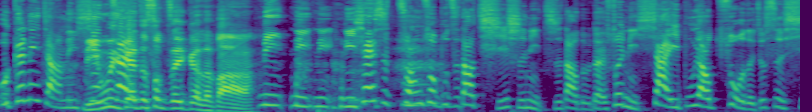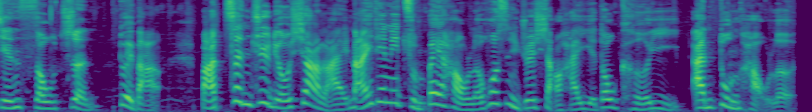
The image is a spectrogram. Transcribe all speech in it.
我跟你讲，你礼物应该就送这个了吧？你你你你现在是装作不知道，其实你知道，对不对？所以你下一步要做的就是先搜证，对吧？把证据留下来，哪一天你准备好了，或是你觉得小孩也都可以安顿好了，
